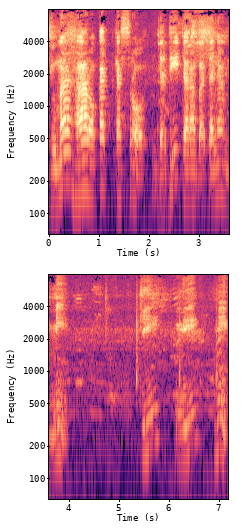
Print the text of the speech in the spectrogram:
cuma harokat kasro. Jadi cara bacanya mi. Ki li mi.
